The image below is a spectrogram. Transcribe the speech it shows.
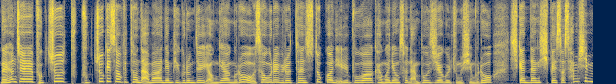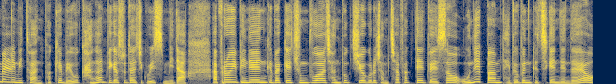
네, 현재 북쪽, 북쪽에서부터 남하하는 비구름들 영향으로 서울을 비롯한 수도권 일부와 강원 영서 남부 지역을 중심으로 시간당 10에서 30mm 안팎의 매우 강한 비가 쏟아지고 있습니다. 앞으로 이 비는 그 밖에 중부와 전북 지역으로 점차 확대돼서 오늘 밤 대부분 그치겠는데요.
